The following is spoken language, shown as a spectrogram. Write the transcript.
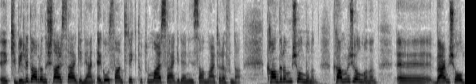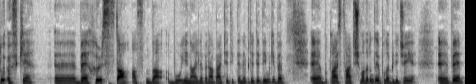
e, kibirli davranışlar sergileyen, egosantrik tutumlar sergileyen insanlar tarafından kandırılmış olmanın, kanmış olmanın, e, vermiş olduğu öfke e, ve hırs da aslında bu yeni ay ile beraber tetiklenebilir. Dediğim gibi e, bu tarz tartışmaların da yapılabileceği e, ve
